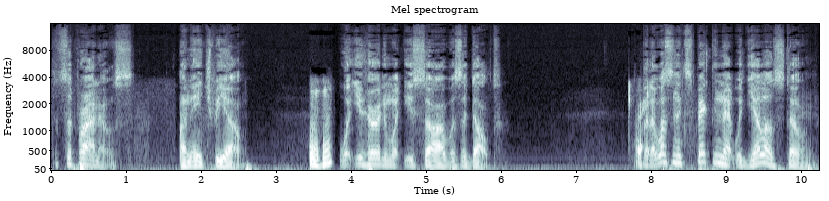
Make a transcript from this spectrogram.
The Sopranos on HBO, hmm what you heard and what you saw was adult. But I wasn't expecting that with Yellowstone.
